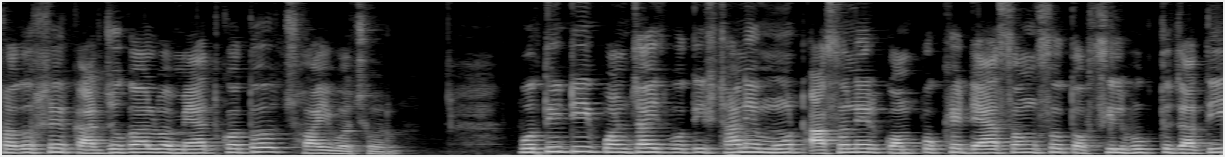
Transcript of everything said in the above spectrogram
সদস্যের কার্যকাল বা মেয়াদ কত? ছয় বছর। প্রতিটি পঞ্চায়েত প্রতিষ্ঠানে মোট আসনের কমপক্ষে ড্যাশ অংশ তফসিলভুক্ত জাতি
